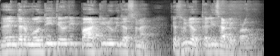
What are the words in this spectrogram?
ਨਰਿੰਦਰ ਮੋਦੀ ਤੇ ਉਹਦੀ ਪਾਰਟੀ ਨੂੰ ਵੀ ਦੱਸਣਾ ਕਿ ਸਮਝੌਤੇ ਲਈ ਸਾਡੇ ਕੋਲ ਆਓ।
